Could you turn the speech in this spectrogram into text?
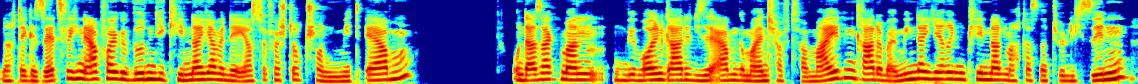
Nach der gesetzlichen Erbfolge würden die Kinder ja, wenn der Erste verstirbt, schon miterben. Und da sagt man, wir wollen gerade diese Erbengemeinschaft vermeiden. Gerade bei minderjährigen Kindern macht das natürlich Sinn,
